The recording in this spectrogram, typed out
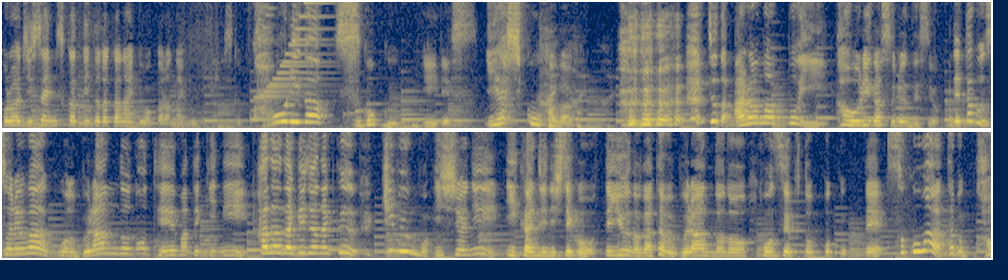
これは実際に使っていただかないとわからない部分なんですけど、香りがすごくいいです。癒し効果がある。はいはいはい ちょっとアロマっぽい香りがするんですよ。で、多分それはこのブランドのテーマ的に肌だけじゃなく気分も一緒にいい感じにしていこうっていうのが多分ブランドのコンセプトっぽくってそこは多分香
